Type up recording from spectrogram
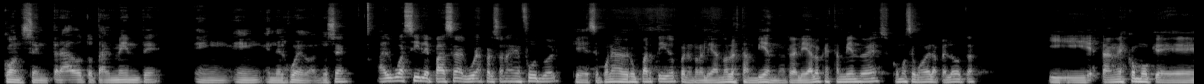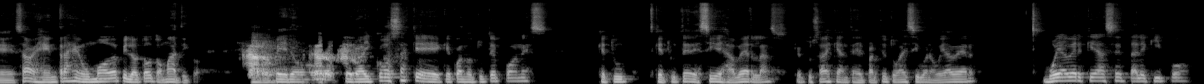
concentrado totalmente en, en, en el juego. Entonces, algo así le pasa a algunas personas en fútbol que se ponen a ver un partido, pero en realidad no lo están viendo. En realidad lo que están viendo es cómo se mueve la pelota. Y están, es como que, ¿sabes? Entras en un modo de piloto automático. Claro. Pero, pero hay cosas que, que, cuando tú te pones, que tú, que tú te decides a verlas, que tú sabes que antes del partido tú vas a decir, bueno, voy a ver, voy a ver qué hace tal equipo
